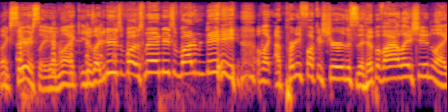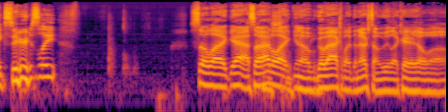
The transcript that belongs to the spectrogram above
Like seriously, I'm like, he was like, you need some, this man needs some vitamin D. I'm like, I'm pretty fucking sure this is a HIPAA violation. Like seriously. So like, yeah, so I had to like, you know, go back like the next time and be like, hey, yo, uh,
